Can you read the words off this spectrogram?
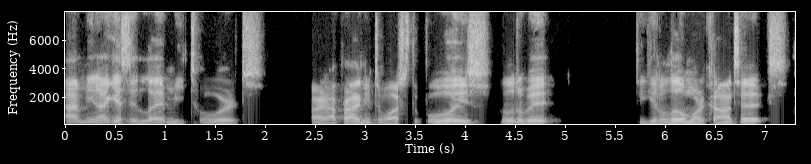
I mean, I guess it led me towards all right, I probably need to watch The Boys a little bit to get a little more context.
